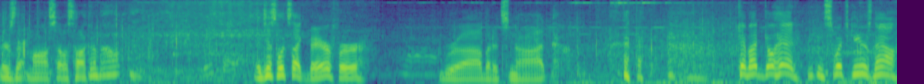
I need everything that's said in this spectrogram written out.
There's that moss I was talking about. It just looks like bear fur. Bruh, but it's not. okay, bud, go ahead. You can switch gears now.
